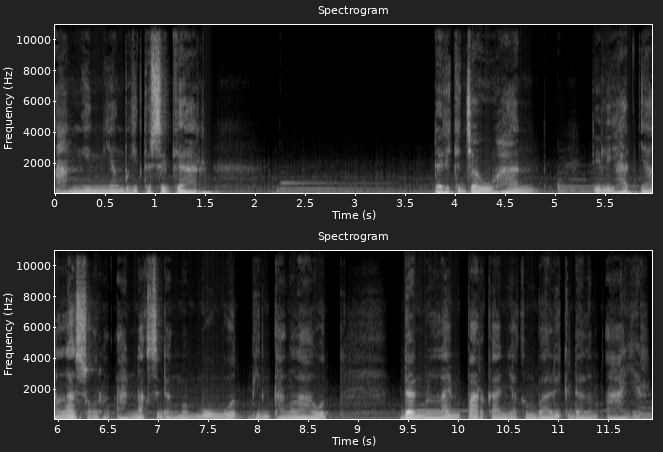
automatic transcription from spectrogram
angin yang begitu segar. Dari kejauhan, Dilihat nyala seorang anak sedang memungut bintang laut dan melemparkannya kembali ke dalam air.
